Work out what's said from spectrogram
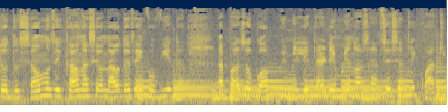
produção musical nacional desenvolvida após o golpe militar de 1964.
